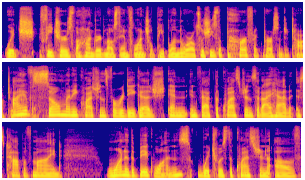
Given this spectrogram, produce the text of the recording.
which features the 100 most influential people in the world. So she's the perfect person to talk to. I have this. so many questions for Radhika. Sh- And in fact, the questions that I had as top of mind, one of the big ones, which was the question of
